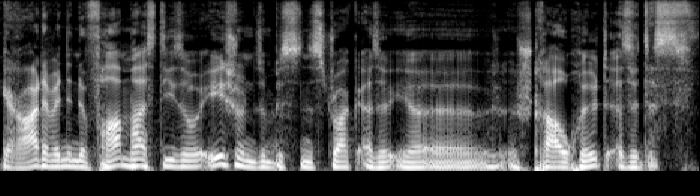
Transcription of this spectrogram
gerade wenn du eine Farm hast, die so eh schon so ein bisschen struck, also ihr äh, strauchelt, also das,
